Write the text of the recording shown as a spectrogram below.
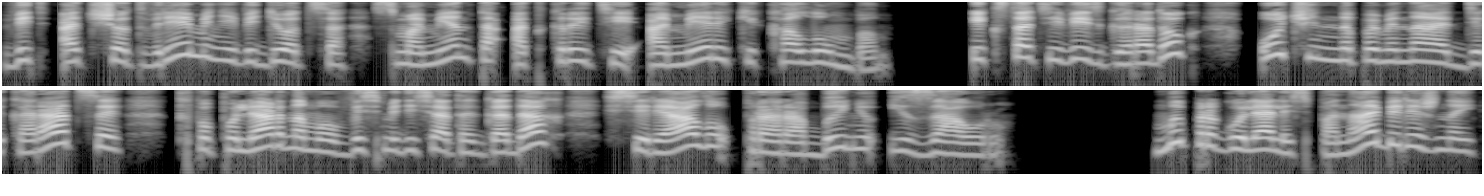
ведь отсчет времени ведется с момента открытия Америки Колумбом. И, кстати, весь городок очень напоминает декорации к популярному в 80-х годах сериалу про рабыню Изауру. Мы прогулялись по набережной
